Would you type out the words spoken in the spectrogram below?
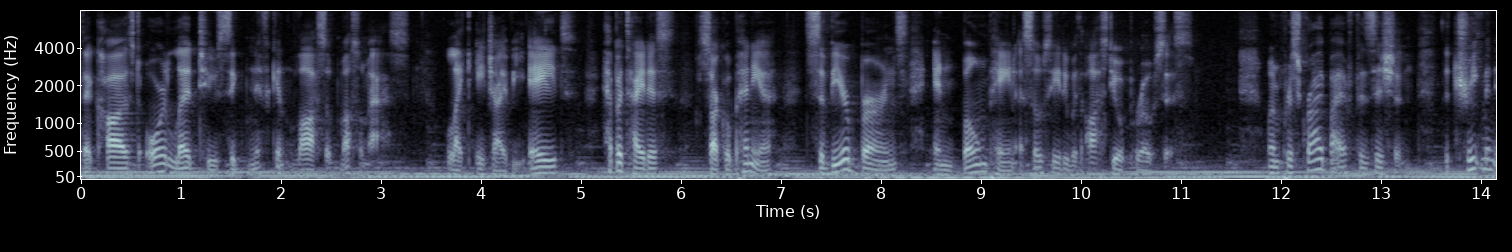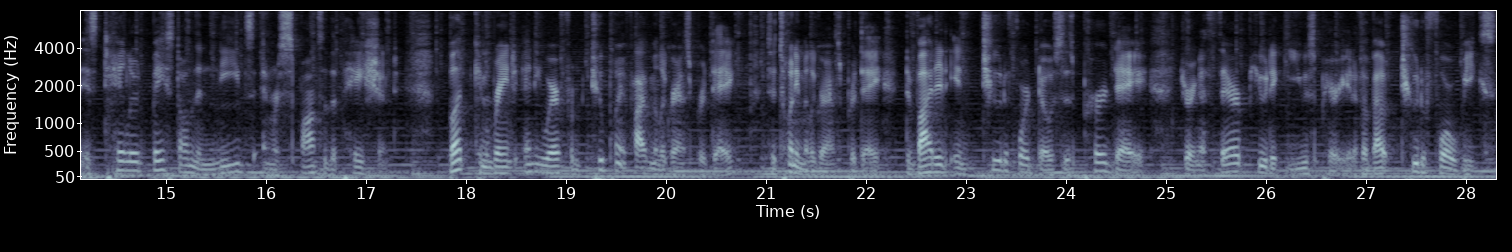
that caused or led to significant loss of muscle mass, like HIV AIDS, hepatitis, sarcopenia, severe burns, and bone pain associated with osteoporosis. When prescribed by a physician, the treatment is tailored based on the needs and response of the patient, but can range anywhere from 2.5 milligrams per day to 20 milligrams per day, divided in 2 to 4 doses per day during a therapeutic use period of about 2 to 4 weeks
